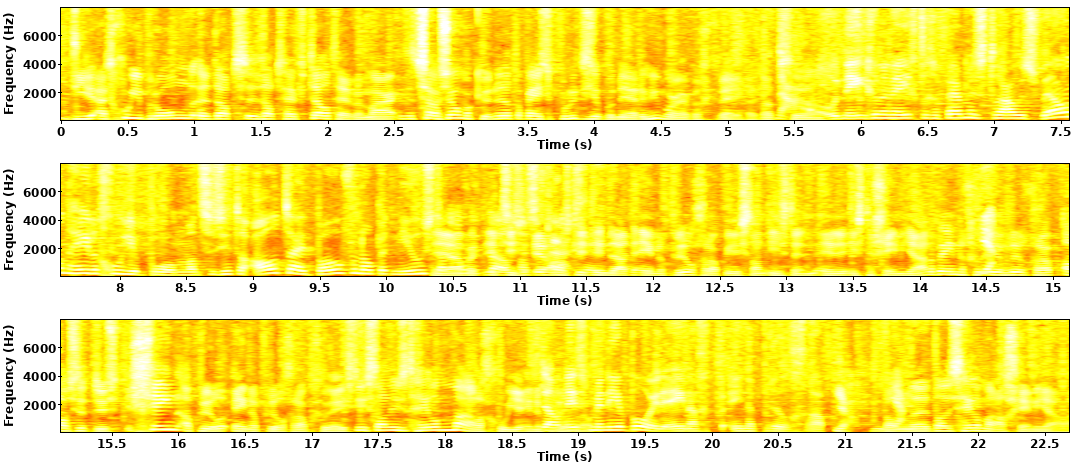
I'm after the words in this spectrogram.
eh, die uit goede bron eh, dat, dat verteld hebben. Maar het zou zomaar kunnen dat opeens de politici op Bonaire humor hebben gekregen. Dat, eh, Nou, 99 FM is trouwens wel een hele goede bron, want ze zitten altijd bovenop het nieuws. Dat ja, moet maar ik wel het is, als dit inderdaad een 1 april grap is, dan is het een, eh, is het een geniale 1 april grap. Als het dus geen april, 1 april grap geweest is, dan is het helemaal een goede 1 april Dan is meneer Boy de 1, ap- 1 april grap. Ja, dan, eh, dan is het helemaal geniaal.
